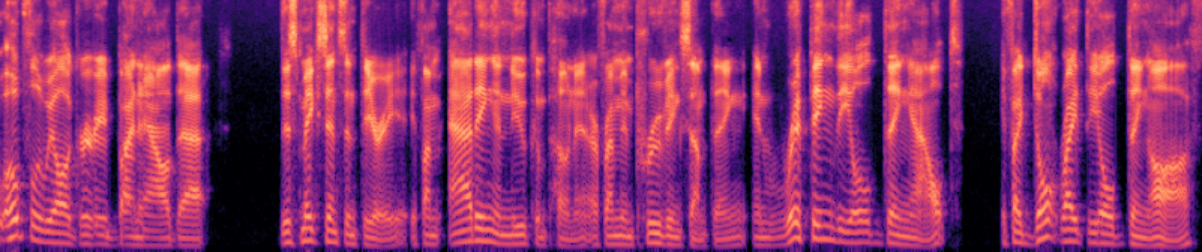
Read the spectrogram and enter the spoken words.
hopefully we all agree by now that this makes sense in theory. If I'm adding a new component or if I'm improving something and ripping the old thing out, if I don't write the old thing off,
